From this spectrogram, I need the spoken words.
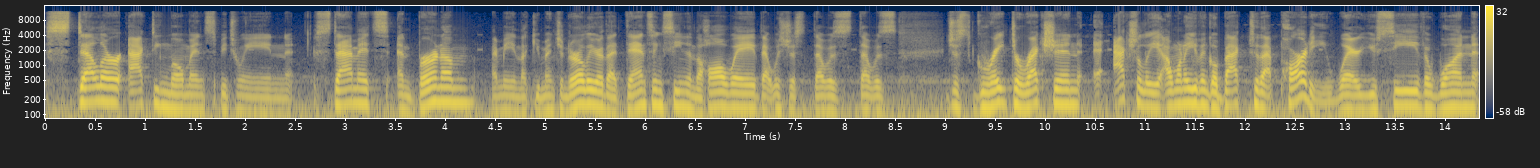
stellar acting moments between Stamets and Burnham. I mean, like you mentioned earlier, that dancing scene in the hallway that was just that was that was just great direction. Actually, I want to even go back to that party where you see the one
